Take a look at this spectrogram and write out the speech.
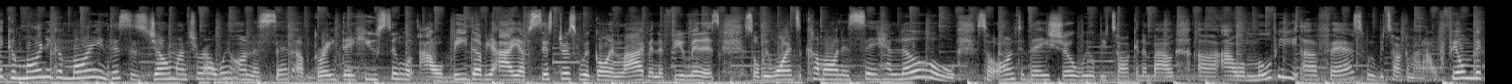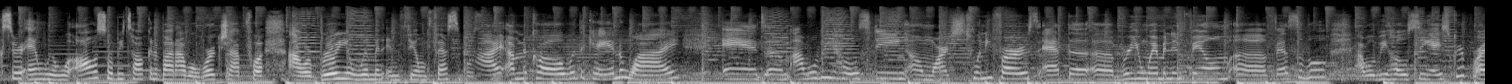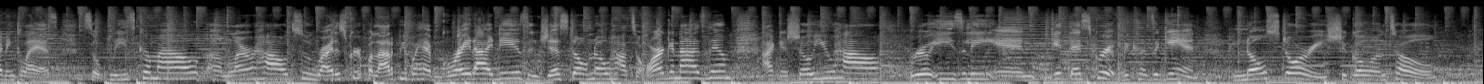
right, good morning, good morning. This is Joan Montreuil. We're on the set of Great Day Houston with our BWIF sisters. We're going live in a few minutes, so we wanted to come on and say hello. So on today's show, we'll be talking about uh, our movie uh, fest. We'll be talking about our film mixer, and we will also be talking about our workshop for our Brilliant Women in Film Festival. Hi, I'm Nicole with the K and the Y, and um, I will be hosting on March 21st at the uh, Brilliant Women in Film uh, Festival. I will be hosting a script writing class. So please come out, um, learn how to write a script. A lot of people have great ideas and just don't know how to organize them. I can show you how real easily and get that script because, again, no story should go untold.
